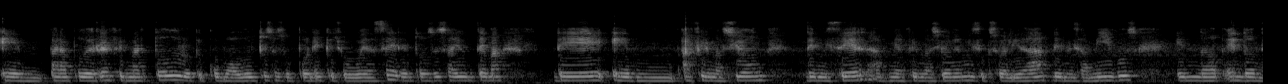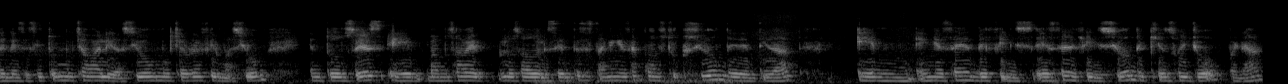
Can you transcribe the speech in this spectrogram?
Em, para poder reafirmar todo lo que como adulto se supone que yo voy a hacer. Entonces hay un tema de em, afirmación de mi ser, mi afirmación en mi sexualidad, de mis amigos, en, en donde necesito mucha validación, mucha reafirmación. Entonces, em, vamos a ver, los adolescentes están en esa construcción de identidad, en, en esa, esa definición de quién soy yo, ¿verdad?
